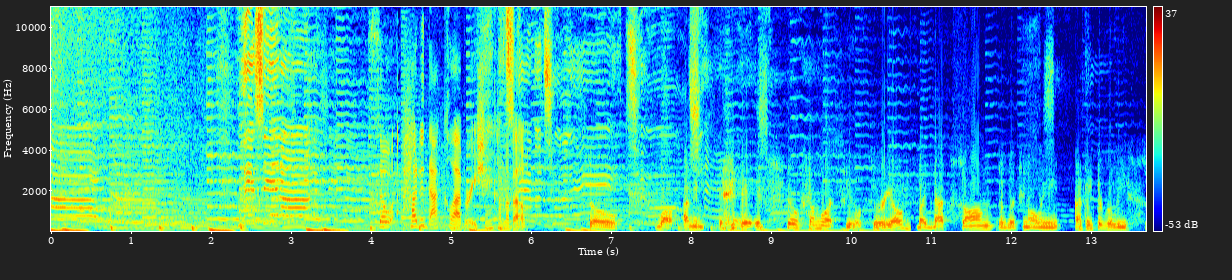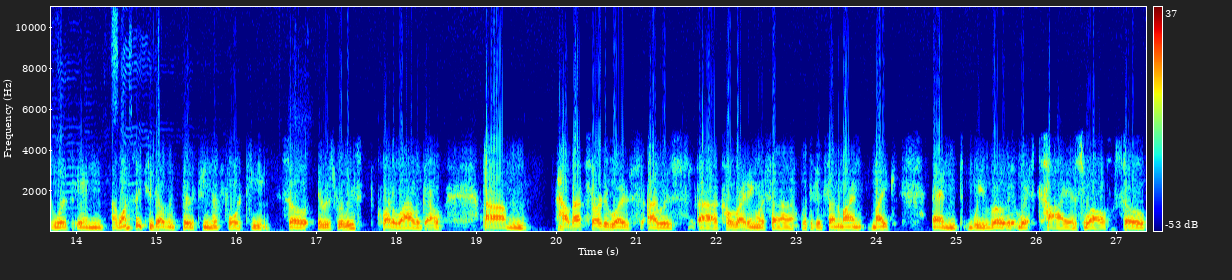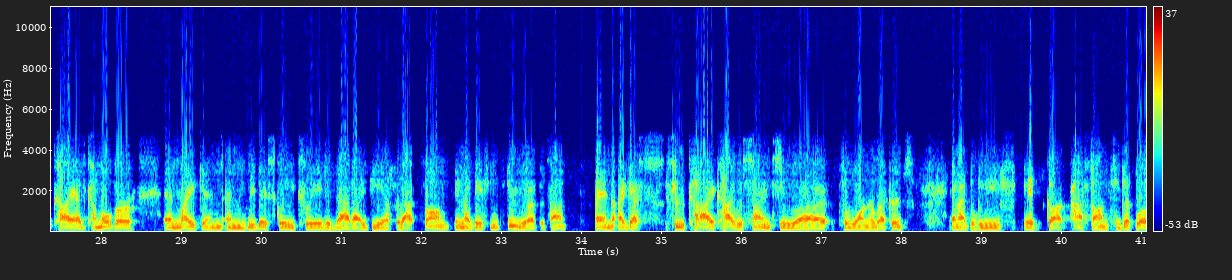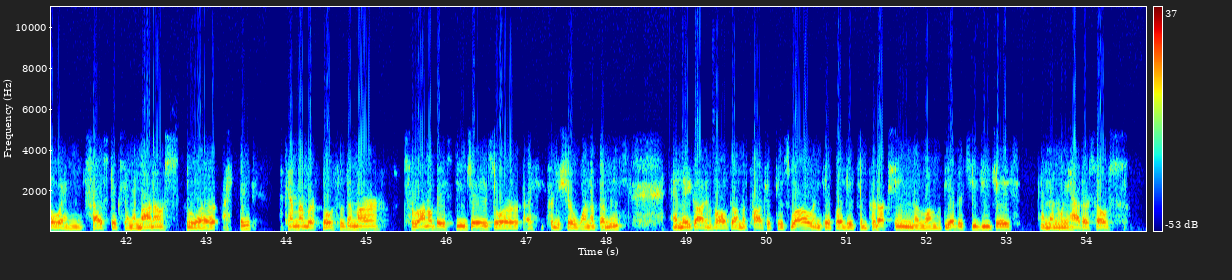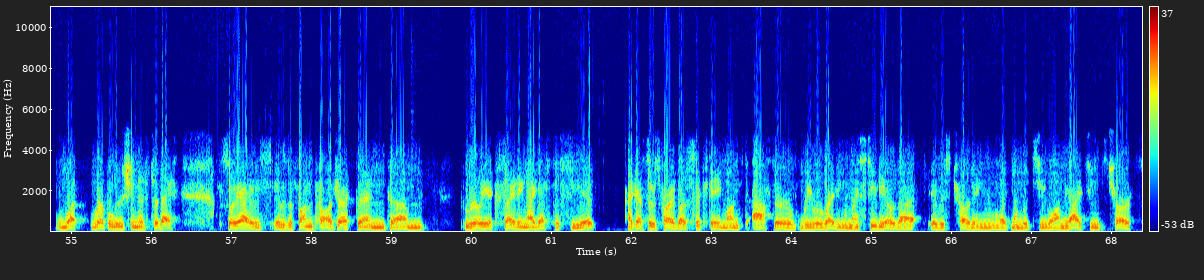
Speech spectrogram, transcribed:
Listen up. So, how did that collaboration come about? So, well, I mean, it, it still somewhat feels surreal. Like that song originally, I think the release was in, I want to say 2013 or 14. So it was released quite a while ago. Um, how that started was I was uh, co-writing with uh, with a good friend of mine, Mike, and we wrote it with Kai as well. So Kai had come over and Mike, and and we basically created that idea for that song in my basement studio at the time. And I guess through Kai, Kai was signed to uh, to Warner Records, and I believe it got passed on to Diplo and Faustix and Imanos, who are I think I can't remember if both of them are Toronto-based DJs, or I'm pretty sure one of them is and they got involved on the project as well. And Diplo did some production along with the other two DJs, and then we had ourselves what Revolution is today. So yeah, it was it was a fun project and um, really exciting, I guess, to see it. I guess it was probably about six to eight months after we were writing in my studio that it was charting like number two on the iTunes charts.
